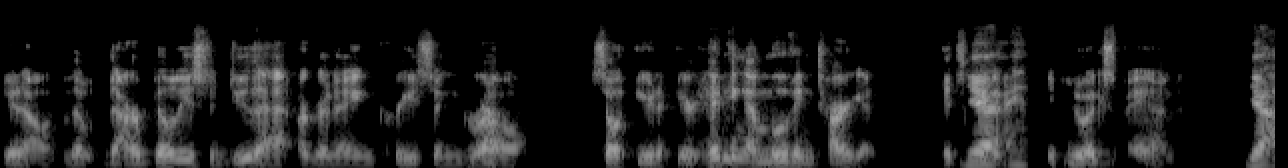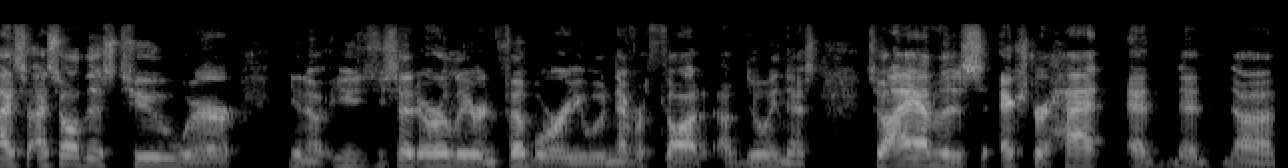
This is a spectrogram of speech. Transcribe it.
You know, the, the, our abilities to do that are going to increase and grow. Yeah. So you're you're hitting a moving target. It's yeah, going to continue to expand. Yeah, I, I, saw this too, where you know you, you, said earlier in February you would never thought of doing this. So I have this extra hat at, at uh,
